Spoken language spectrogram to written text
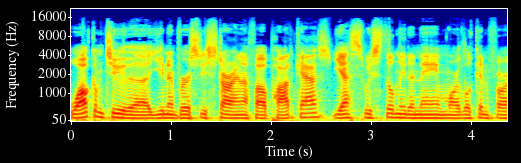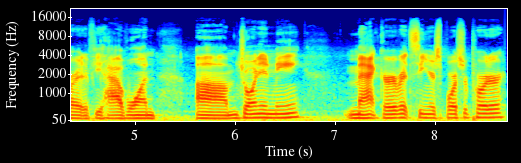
Welcome to the University Star NFL podcast. Yes, we still need a name. We're looking for it if you have one. Um, joining me, Matt Gervit, senior sports reporter,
